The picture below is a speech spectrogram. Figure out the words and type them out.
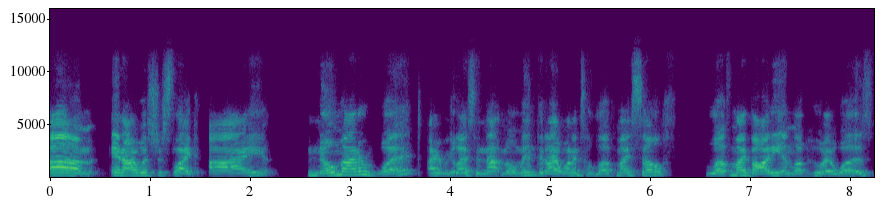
um, and I was just like, I no matter what, I realized in that moment that I wanted to love myself love my body and love who I was,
